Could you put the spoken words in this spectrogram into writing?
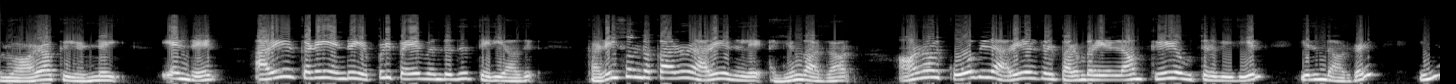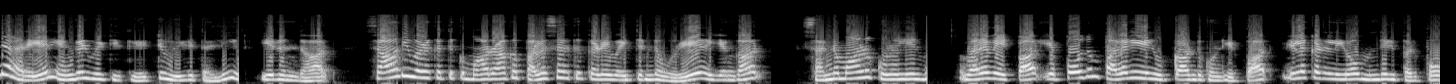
ஒரு ஆழாக்கு எண்ணெய் என்றேன். அரையர் கடை என்று எப்படி பெயர் வந்தது தெரியாது. கடை சொந்தக்காரர் அரையரிலே ஐயங்கார் தான் ஆனால் கோவில் அரையர்கள் பரம்பரையெல்லாம் கீழே உத்தர வீதியில் இருந்தார்கள். இந்த அரையர் எங்கள் வீட்டிற்கு எட்டு வீடு தள்ளி இருந்தார். சாதி வழக்கத்துக்கு மாறாக பலசரக்கு கடை வைத்திருந்த ஒரே ஐயங்கார் சன்னமான குரலில் வரவேற்பார். எப்போதும் பலகையில் உட்கார்ந்து கொண்டிருப்பார். நிலக்கடலையோ முந்திரி பருப்போ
